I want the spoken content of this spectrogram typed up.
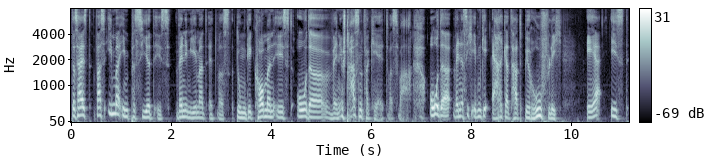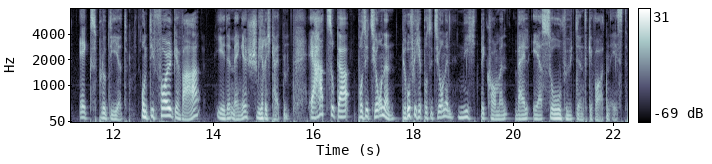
Das heißt, was immer ihm passiert ist, wenn ihm jemand etwas dumm gekommen ist oder wenn im Straßenverkehr etwas war oder wenn er sich eben geärgert hat beruflich, er ist explodiert. Und die Folge war jede Menge Schwierigkeiten. Er hat sogar Positionen, berufliche Positionen nicht bekommen, weil er so wütend geworden ist.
